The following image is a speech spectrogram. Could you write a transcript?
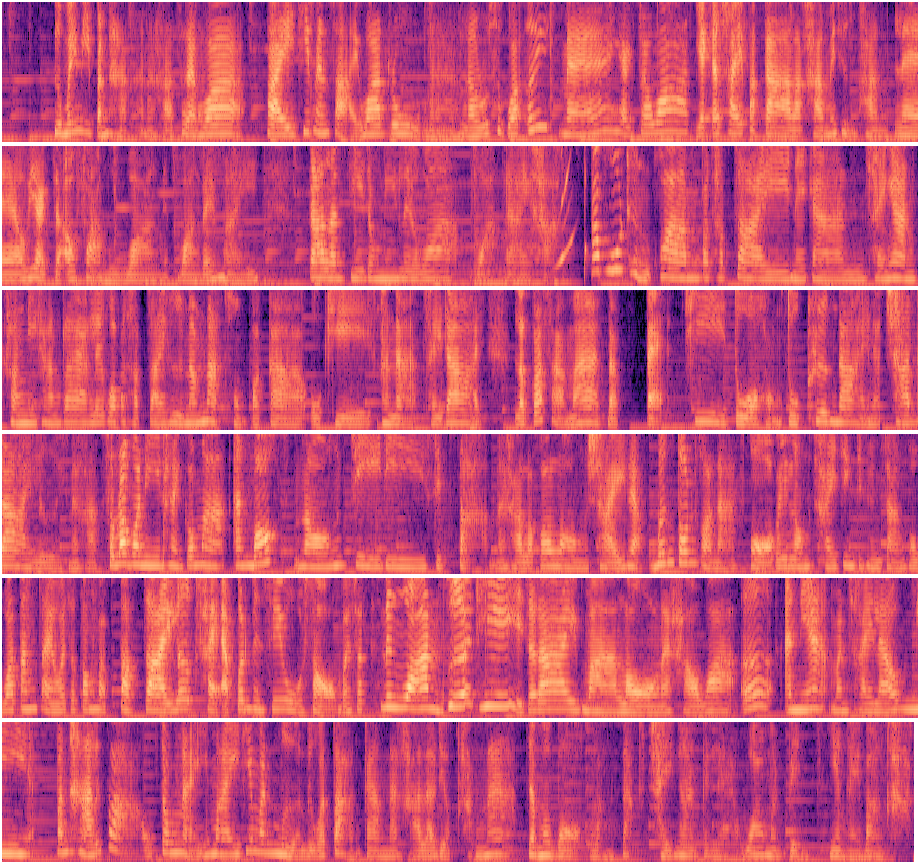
คือไม่มีปัญหานะคะ แสดงว่าใครที่เป็นสายวาดรูปนะเรารู้สึกว่า เอ้ยแม้อยากจะวาด อยากจะใช้ปากการาคาไม่ถึงพันแล้วอยากจะเอาฝ่ามือวางเนี่ยวางได้ไหมการันตีตรงนี้เลยว่าวางได้ค่ะ พูดถึงความประทับใจในการใช้งานครั้งนี้ครั้งแรก เรียกว่าประทับใจคือน้ำหนักของปากกาโอเค ขนาดใช้ได้ แล้วก็สามารถแบบ แปะที่ตัวของตัวเครื่องได้นะชาร์จได้เลยนะคะสำหรับวันนี้แพนก็มา unbox น้อง GD 13นะคะ แล้วก็ลองใช้เนี่ยเบื้องต้นก่อนนะ ขอไปลองใช้จริงๆจังๆ เพราะว่าตั้งใจว่าจะต้องแบบตัดใจเลิกใช้ Apple Pencil 2 ไปสัก 1 วัน เพื่อที่จะได้มาลองนะคะว่า เออ อันเนี้ยมันใช้แล้วมี ปัญหาหรือเปล่า ตรงไหนไหมที่มันเหมือนหรือว่าต่างกันนะคะ แล้วเดี๋ยวครั้งหน้าจะมาบอกหลังจากใช้งานไปแล้วว่ามันเป็นยังไงบ้างค่ะ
